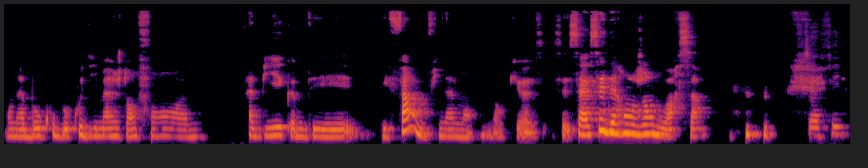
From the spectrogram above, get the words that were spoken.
on a beaucoup, beaucoup d'images d'enfants habillés comme des, des, femmes finalement. Donc c'est assez dérangeant de voir ça. Tout à fait.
